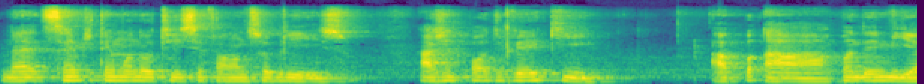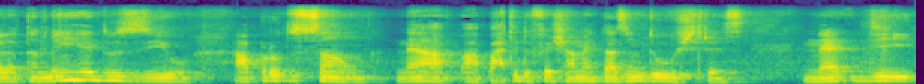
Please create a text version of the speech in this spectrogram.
né? Sempre tem uma notícia falando sobre isso. A gente pode ver que a, a pandemia ela também reduziu a produção, né? A, a partir do fechamento das indústrias, né? De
